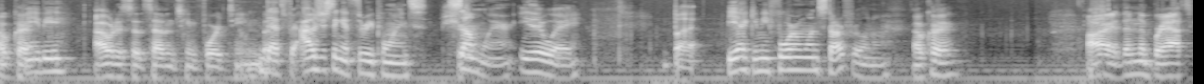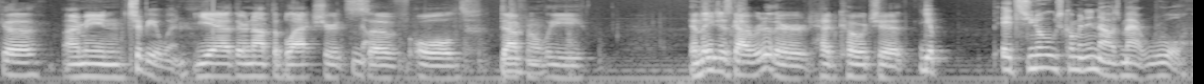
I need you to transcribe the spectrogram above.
Okay. maybe. I would have said 17 14. But That's fair. I was just thinking three points Sure. somewhere. Either way, but yeah, give me four and one start for Illinois. Okay. All right, then Nebraska. I mean, Should be a win. yeah, they're not the black shirts No. Mm-hmm. of old. Definitely. And they just got rid of their head coach at. Yep. It's you know who's coming in now is Matt Rhule.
